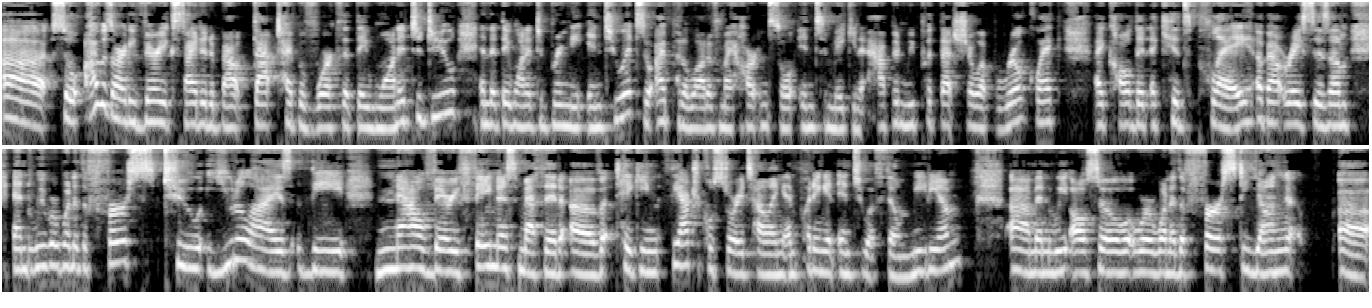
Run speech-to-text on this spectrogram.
Uh, so I was already very excited about that type of work that they wanted to do and that they wanted to bring me into it. So I put a lot of my heart and soul into making it happen. We put that show up real quick. I called it a kids play about racism. And we were one of the first to utilize the now very famous method of taking theatrical storytelling and putting it into a film medium. Um, and we also were one of the first young uh,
